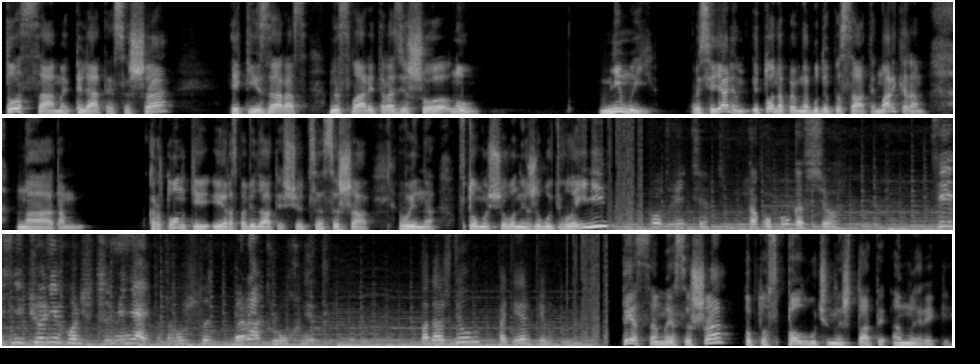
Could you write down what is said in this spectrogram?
то саме кляте США, який зараз не сварить разі, що ну, німий росіянин, і то, напевно, буде писати маркером на там. Картонки і розповідати, що це США винна в тому, що вони живуть в лайні. От видите, как убого все. Здесь ничего не хочется менять, потому что барак рухнет. Подождем, потерпим. те саме США, тобто Сполучені Штати Америки,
